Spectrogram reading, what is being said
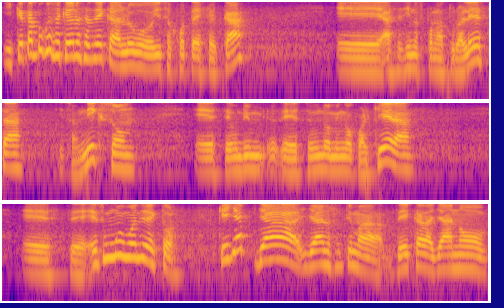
Y que tampoco se quedó en esa década, luego hizo JFK, eh, Asesinos por Naturaleza, hizo Nixon, este un, este, un domingo cualquiera. Este, es un muy buen director, que ya, ya, ya en las últimas décadas ya no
